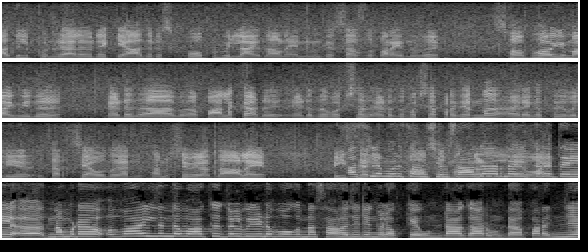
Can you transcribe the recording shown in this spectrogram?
അതിൽ പുനരാലോചനയ്ക്ക് യാതൊരു സ്കോപ്പുമില്ല എന്നാണ് എൻ എൻ കൃഷ്ണദാസ് പറയുന്നത്. സ്വാഭാവികമായും ഇത് ഇട പാലക്കാട് ഇടതുപക്ഷ ഇടതുപക്ഷ പ്രചരണ രംഗത്ത് വലിയ ചർച്ചയാവുന്ന കാര്യത്തിൽ സംശയമില്ല. നാളെ അസ്ലം ഒരു സംശയം. സാധാരണ ഇത്തരത്തിൽ നമ്മുടെ വായിൽ നിന്ന് വാക്കുകൾ വീണു പോകുന്ന സാഹചര്യങ്ങളൊക്കെ ഉണ്ടാകാറുണ്ട്. പറഞ്ഞ്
